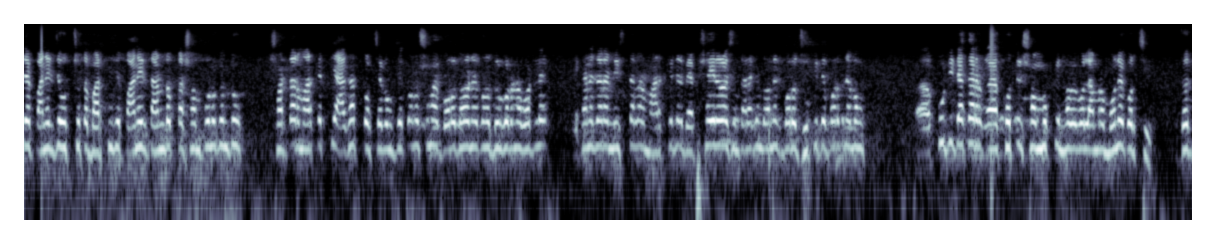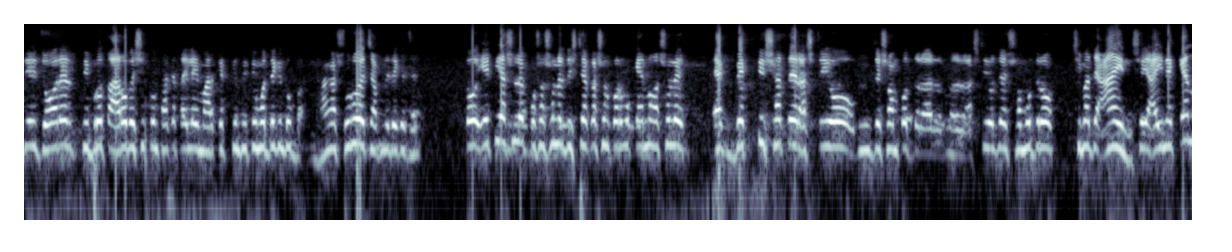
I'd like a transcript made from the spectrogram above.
যে পানির যে উচ্চতা বাড়তি যে পানির তাণ্ডব তা সম্পূর্ণ কিন্তু সর্দার মার্কেটকে আঘাত করছে এবং যে কোনো সময় বড় ধরনের কোনো দুর্ঘটনা ঘটলে এখানে যারা নিচতলার মার্কেটের ব্যবসায়ীরা রয়েছেন, তারা কিন্তু অনেক বড় ঝুঁকিতে পড়বেন এবং কোটি টাকার ক্ষতির সম্মুখীন হবে বলে আমরা মনে করছি। যদি এই জ্বরের তীব্রতা আরও বেশিক্ষণ থাকে, তাইলে এই মার্কেট কিন্তু ইতিমধ্যে কিন্তু ভাঙা শুরু হয়েছে, আপনি দেখেছেন। তো এটি আসলে প্রশাসনের দৃষ্টি আকর্ষণ করব কেন আসলে এক ব্যক্তির সাথে রাষ্ট্রীয় যে সম্পদ রাষ্ট্রীয় যে সমুদ্র সীমা যে আইন, সেই আইনে কেন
